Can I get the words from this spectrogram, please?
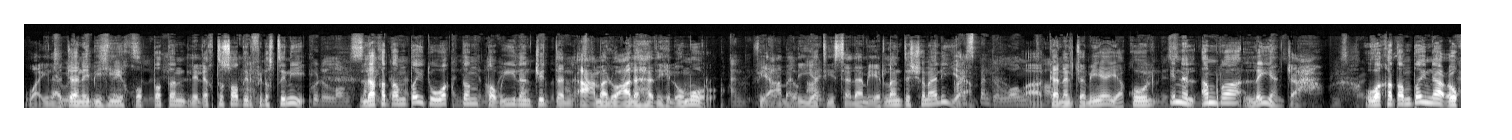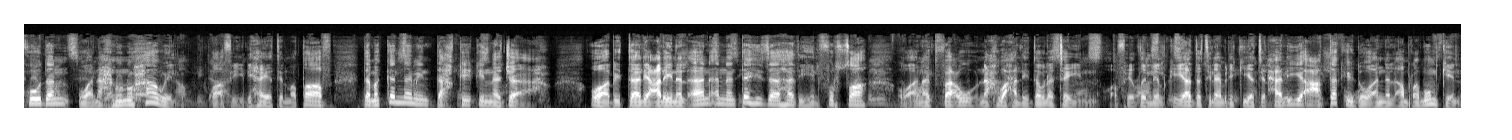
وإلى جانبه خطة للاقتصاد الفلسطيني. لقد أمضيت وقتا طويلا جدا أعمل على هذه الأمور في عملية سلام ايرلندا الشمالية. وكان الجميع يقول إن الأمر لن ينجح. وقد أمضينا عقودا ونحن نحاول. وفي نهاية المطاف تمكنا من تحقيق النجاح. وبالتالي علينا الآن أن ننتهز هذه الفرصة وندفع نحو حل دولتين وفي ظل القيادة الأمريكية الحالية أعتقد أن الأمر ممكن.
